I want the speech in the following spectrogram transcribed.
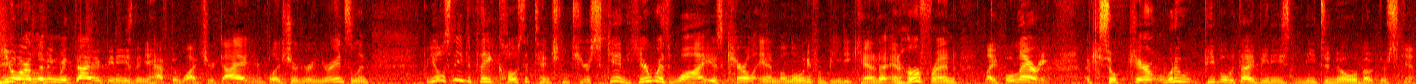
if you are living with diabetes, then you have to watch your diet, your blood sugar, and your insulin. But you also need to pay close attention to your skin. Here with why is Carole Ann Maloney from BD Canada and her friend Lipo Larry. So, Carole, what do people with diabetes need to know about their skin?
